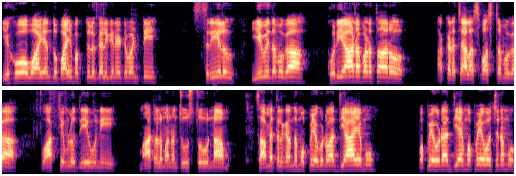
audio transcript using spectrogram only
యహోవా యందు భయభక్తులు కలిగినటువంటి స్త్రీలు ఏ విధముగా కొనియాడబడతారో అక్కడ చాలా స్పష్టముగా వాక్యంలో దేవుని మాటలు మనం చూస్తూ ఉన్నాము సామెతల గ్రంథం ముప్పై ఒకటో అధ్యాయము ముప్పై ఒకటో అధ్యాయం ముప్పై వచనము.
